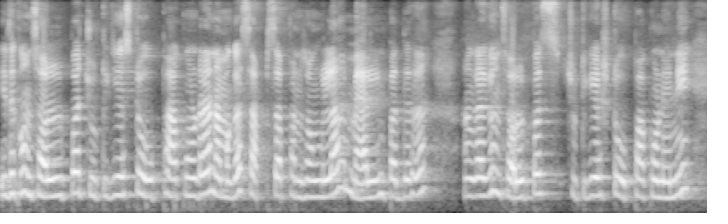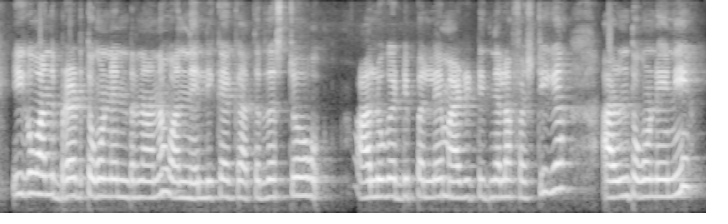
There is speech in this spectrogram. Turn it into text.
ಇದಕ್ಕೊಂದು ಸ್ವಲ್ಪ ಚುಟ್ಕಿಯಷ್ಟು ಉಪ್ಪು ಹಾಕೊಂಡ್ರೆ ನಮಗೆ ಸಪ್ ಸಪ್ ಅನ್ಸೋಂಗಿಲ್ಲ ಮೇಲಿನ ಪದರ. ಹಾಗಾಗಿ ಒಂದು ಸ್ವಲ್ಪ ಚುಟ್ಕಿಯಷ್ಟು ಉಪ್ಪು ಹಾಕೊಂಡೇನಿ. ಈಗ ಒಂದು ಬ್ರೆಡ್ ತೊಗೊಂಡೇನ್ರಿ ನಾನು, ಒಂದು ನೆಲ್ಲಿಕಾಯಿ ಗಾತ್ರದಷ್ಟು ಆಲೂಗಡ್ಡೆ ಪಲ್ಯ ಮಾಡಿಟ್ಟಿದ್ನೆಲ್ಲ ಫಸ್ಟಿಗೆ ಅದನ್ನು ತೊಗೊಂಡೇನಿ.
